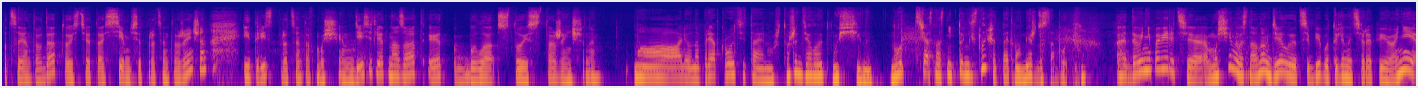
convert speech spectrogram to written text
пациентов, да, то есть это 70% женщин и 30% мужчин. 10 лет назад это было 100 из 100 женщины. А, Алена, приоткройте тайну. Что же делают мужчины? Ну, сейчас нас никто не слышит, поэтому между собой. Э, Да вы не поверите, мужчины в основном делают себе ботулинотерапию. Они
